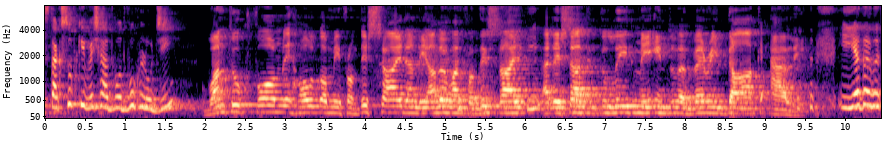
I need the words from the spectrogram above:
Z taksówki wysiadło dwóch ludzi. One took firmly hold of me from this side, and the other one from this side, and they started to lead me into a very dark alley. I jeden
